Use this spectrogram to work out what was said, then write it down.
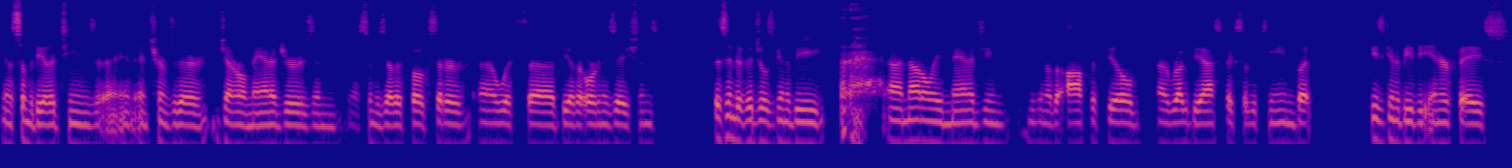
you know some of the other teams in, in, terms of their general managers and you know, some of these other folks that are uh, with uh, the other organizations. This individual is going to be uh, not only managing you know the off the field uh, rugby aspects of the team, but he's going to be the interface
